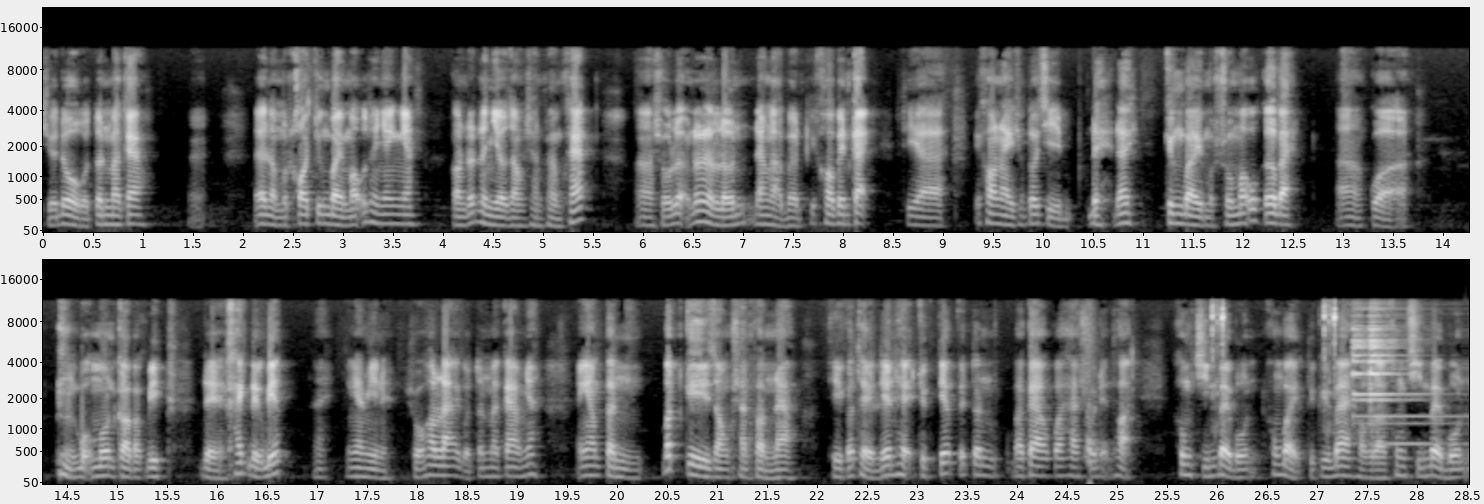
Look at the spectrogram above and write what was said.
chứa đồ của Tuân Macao Đây là một kho trưng bày mẫu thôi nha anh em. Còn rất là nhiều dòng sản phẩm khác uh, Số lượng rất là lớn đang ở một cái kho bên cạnh. Thì uh, cái kho này chúng tôi chỉ để đây Trưng bày một số mẫu cơ bản uh, Của bộ môn cờ bạc bịp Để khách được biết đây, anh em nhìn này số hotline của Tuân Macau nhé. Anh em cần bất kỳ dòng sản phẩm nào thì có thể liên hệ trực tiếp với Tuân Macau qua hai số điện thoại 0974 07 từ quý 3 hoặc là 0974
